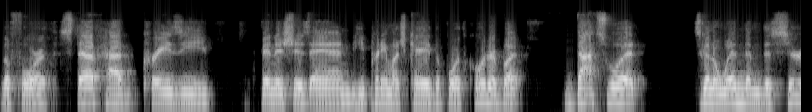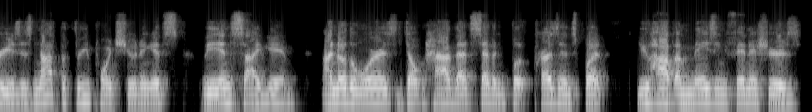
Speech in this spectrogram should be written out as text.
the fourth. Steph had crazy finishes, and he pretty much carried the fourth quarter. But that's what is going to win them this series is not the three point shooting; it's the inside game. I know the Warriors don't have that seven foot presence, but you have amazing finishers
